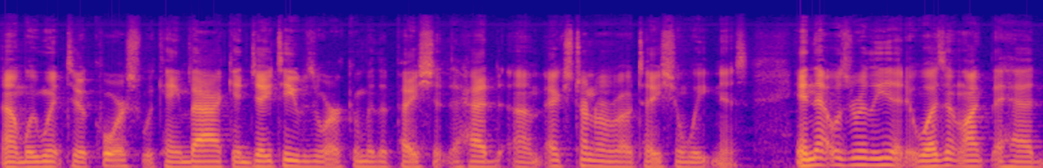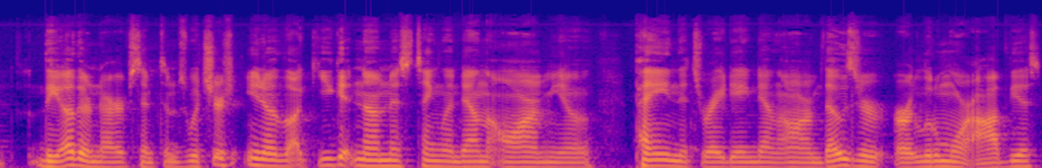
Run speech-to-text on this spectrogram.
um, we went to a course, we came back, and JT was working with a patient that had um, external rotation weakness, and that was really it. It wasn't like they had the other nerve symptoms, which are you know like you get numbness, tingling down the arm, you know pain that's radiating down the arm, those are, are a little more obvious.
